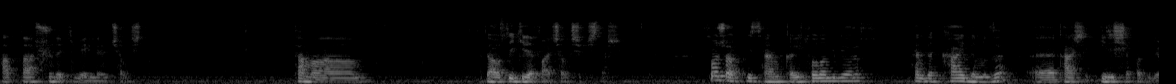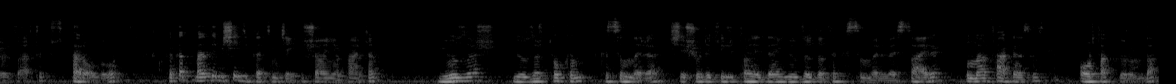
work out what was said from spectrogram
hatta şuradaki verilerim çalıştı. Tamam. Daha doğrusu iki defa çalışmışlar. Sonuç olarak biz hem kayıt olabiliyoruz hem de kaydımızı e, karşılık giriş yapabiliyoruz artık. Süper oldu bu. Fakat bende bir şey dikkatimi çekti şu an yaparken. User, user token kısımları, işte şuradaki return eden user data kısımları vesaire bunlar farkındaysanız hep ortak durumda.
